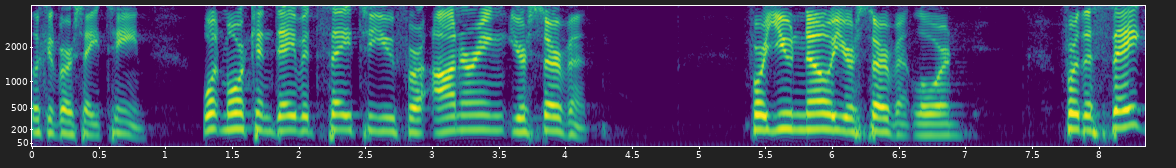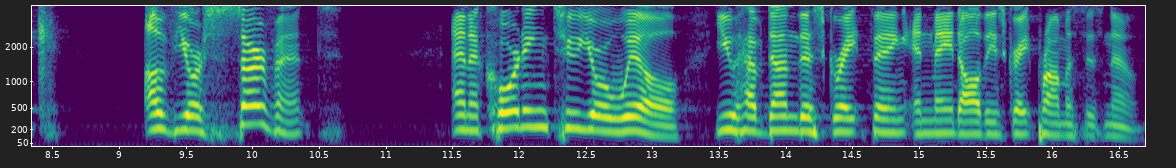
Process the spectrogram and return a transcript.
Look at verse 18. What more can David say to you for honoring your servant? For you know your servant, Lord. For the sake of your servant and according to your will, you have done this great thing and made all these great promises known.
